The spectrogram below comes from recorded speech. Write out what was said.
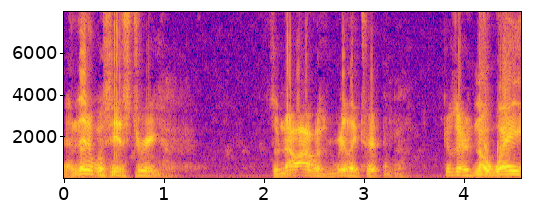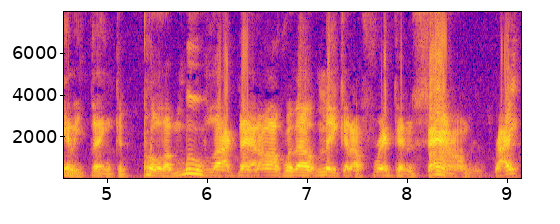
And then it was history. So now I was really tripping, because there's no way anything could pull a move like that off without making a frickin' sound, right?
